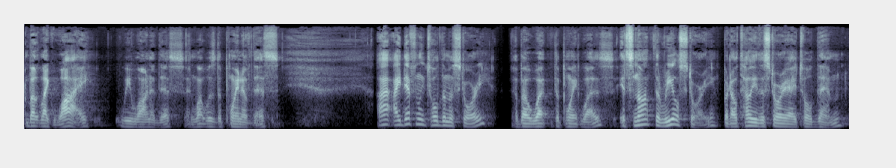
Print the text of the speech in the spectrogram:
about like why we wanted this and what was the point of this, I, I definitely told them a story about what the point was. It's not the real story, but I'll tell you the story I told them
